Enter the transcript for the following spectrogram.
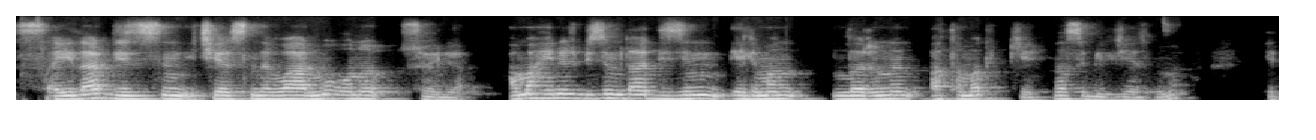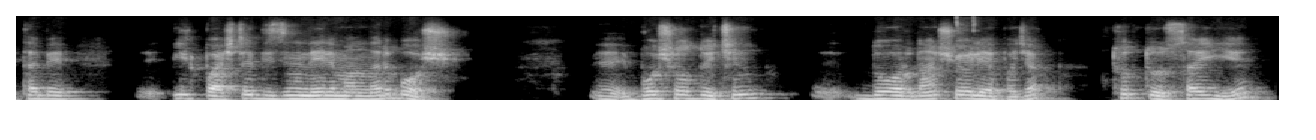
sayılar dizisinin içerisinde var mı onu söylüyor. Ama henüz bizim daha dizinin elemanlarını atamadık ki. Nasıl bileceğiz bunu? E tabi ilk başta dizinin elemanları boş. E, boş olduğu için e, doğrudan şöyle yapacak. Tuttuğu sayıyı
